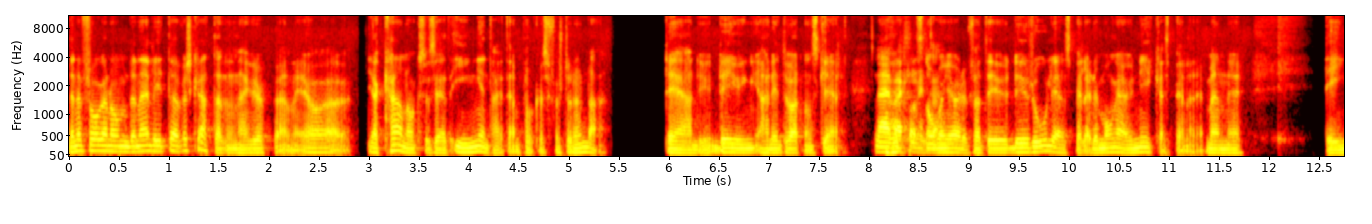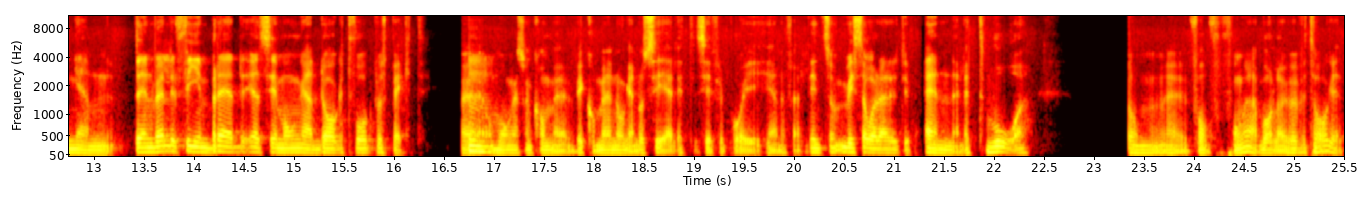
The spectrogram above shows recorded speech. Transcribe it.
Den är frågan om den är lite överskattad den här gruppen. Jag, jag kan också säga att ingen tight end plockas första runda. Det hade ju, det är ju, ing- hade inte varit någon skräll. Nej, jag verkligen hoppas någon inte. gör det för att det är, det är roliga spelare. Det är många unika spelare. Men eh, det är ingen. Det är en väldigt fin bredd. Jag ser många dag två prospekt. Eh, Mm. Och många som kommer, vi kommer nog ändå se lite siffror på i i NFL. Det är inte som, vissa år är det typ en eller två som eh, får, får fånga bollar överhuvudtaget.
